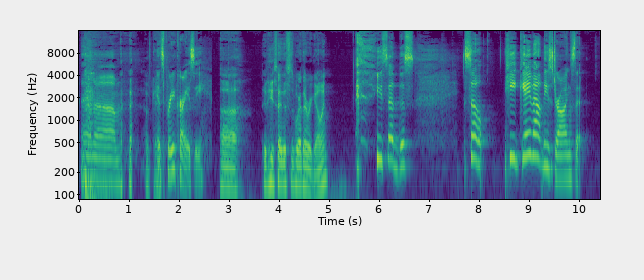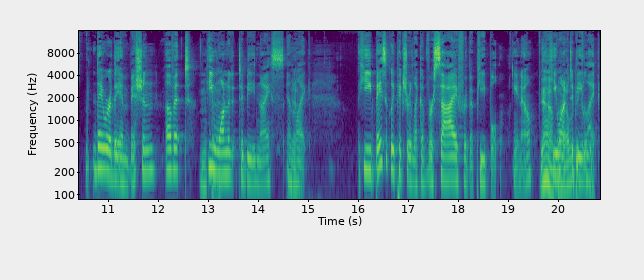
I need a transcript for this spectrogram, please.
And um, Okay. it's pretty crazy. Did he say this is where they were going? He said this. So he gave out these drawings that they were the ambition of it. He wanted it to be nice and like, he basically pictured like a Versailles for the people, you know? Yeah, Like, he wanted to be be cool. like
